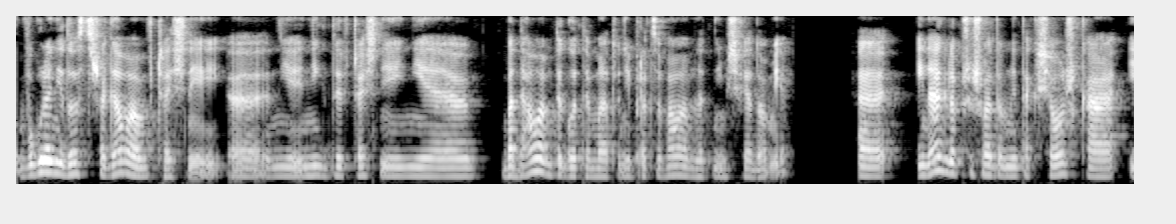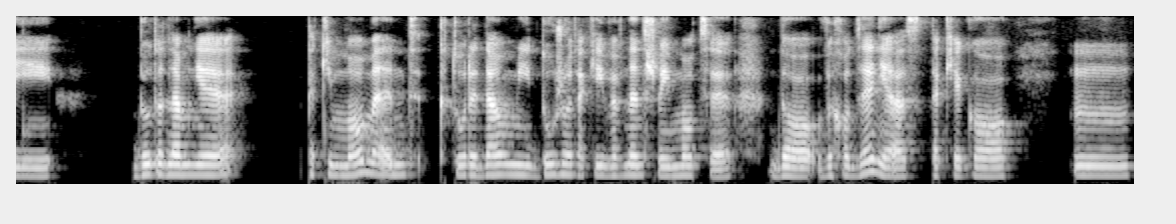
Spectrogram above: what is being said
w ogóle nie dostrzegałam wcześniej. Nie, nigdy wcześniej nie badałam tego tematu, nie pracowałam nad nim świadomie. I nagle przyszła do mnie ta książka, i był to dla mnie taki moment, który dał mi dużo takiej wewnętrznej mocy do wychodzenia z takiego mm,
